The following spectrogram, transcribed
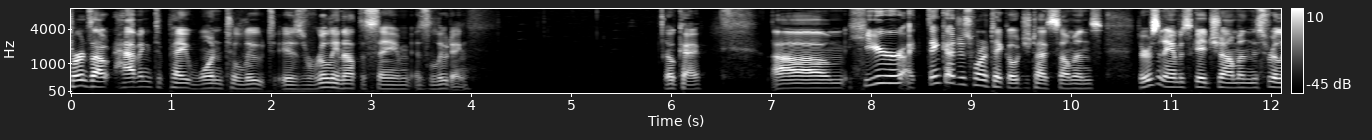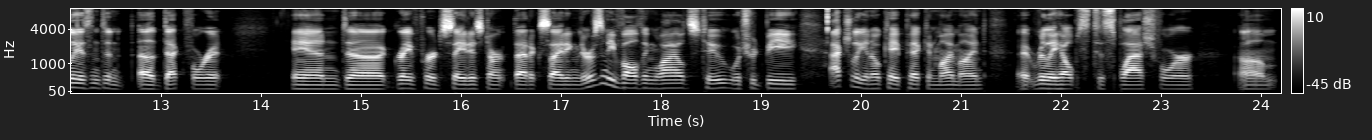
turns out having to pay one to loot is really not the same as looting. Okay. Um, here, I think I just want to take Ojutai Summons. There's an Ambuscade Shaman. This really isn't a deck for it. And uh, Grave Purge Sadist aren't that exciting. There's an Evolving Wilds too, which would be actually an okay pick in my mind. It really helps to splash for um,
